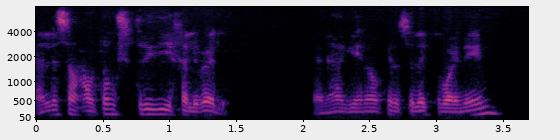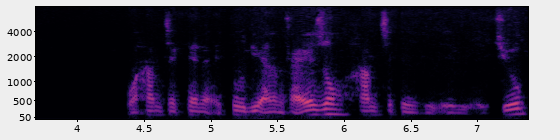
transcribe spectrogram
أنا لسه ما حطيتهمش 3D خلي بالك. يعني هاجي هنا وكده select by name وهمسك هنا ال 2D أنا مش عايزهم. همسك ال- ال- ال tube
